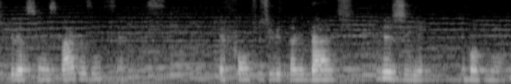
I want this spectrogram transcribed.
de criações vagas e incertas. É fonte de vitalidade, energia e movimento.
